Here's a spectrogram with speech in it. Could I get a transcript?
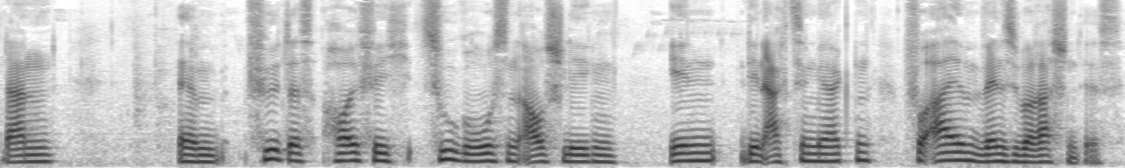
dann ähm, führt das häufig zu großen Ausschlägen in den Aktienmärkten, vor allem wenn es überraschend ist.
